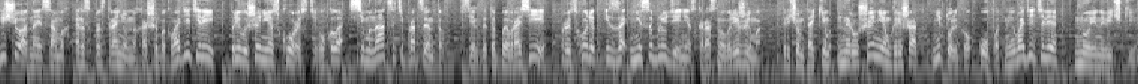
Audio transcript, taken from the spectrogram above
Еще одна из самых распространенных ошибок водителей – превышение скорости. Около 17% всех ДТП в России происходит из-за несоблюдения скоростного режима. Причем таким нарушением грешат не только опытные водители, но и новички.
